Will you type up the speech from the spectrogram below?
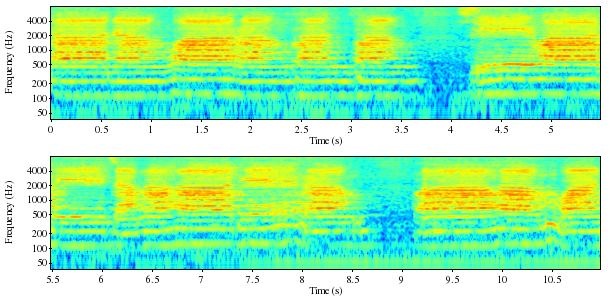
ทานังวารังคันทังสีวาลีจะมหาเทรังอาหังวัน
